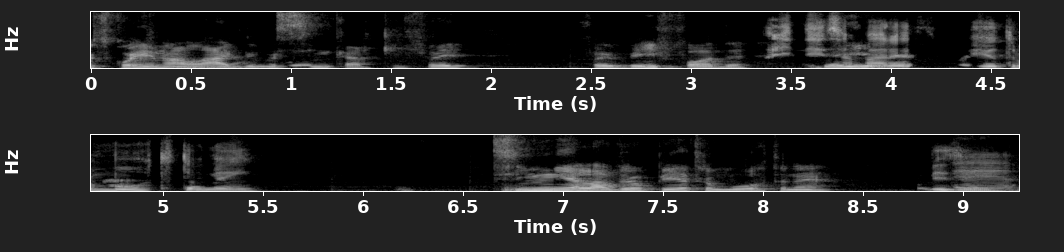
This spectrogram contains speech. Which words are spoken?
escorrendo uma lágrima assim, cara, que foi, foi bem foda. Aí, aí aparece o Pietro morto também. Sim, ela vê o Pietro morto, né? É.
